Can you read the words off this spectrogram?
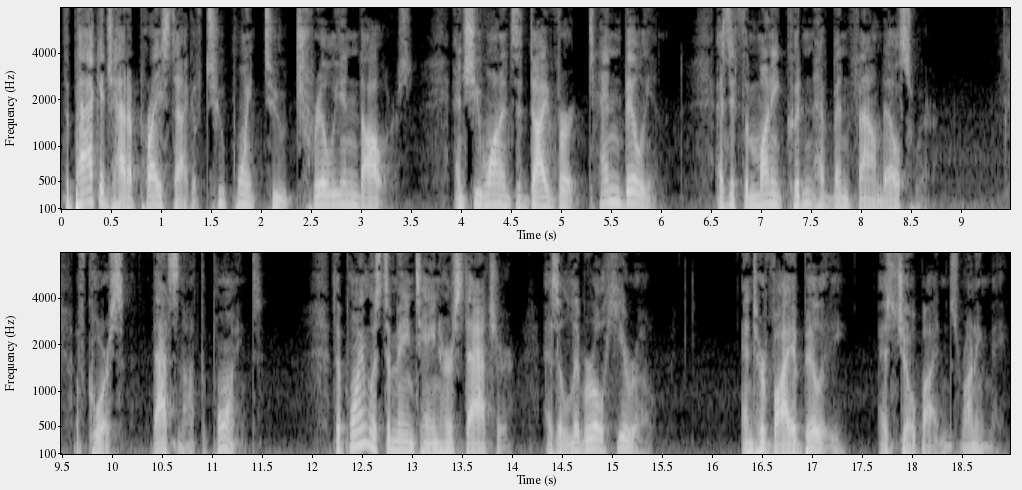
The package had a price tag of $2.2 trillion, and she wanted to divert 10 billion as if the money couldn't have been found elsewhere. Of course, that's not the point. The point was to maintain her stature as a liberal hero and her viability as Joe Biden's running mate.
